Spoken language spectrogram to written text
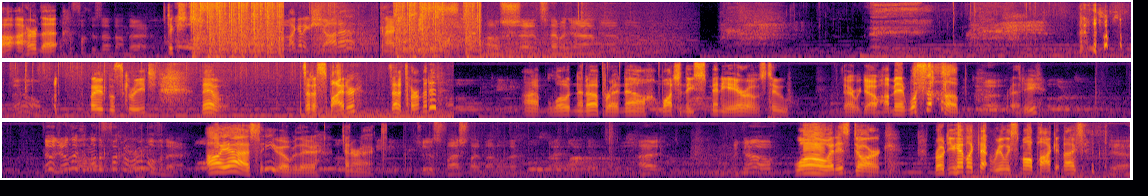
Oh, I heard that. What the fuck is that down there? Sticks. Am I getting shot at? I can actually see this. Oh shit, it's him again. Damn. Wait, the screech. Damn. Is that a spider? Is that a termitid? I'm loading it up right now. I'm watching these spinny arrows too. There we go. I'm in. What's up? Ready? Dude, you're like another fucking room over there. Oh yeah, I see you over there. Interact. Choose flashlight, by the way. Alright. We go. Whoa, it is dark. Bro, do you have like that really small pocket knife? Yeah.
